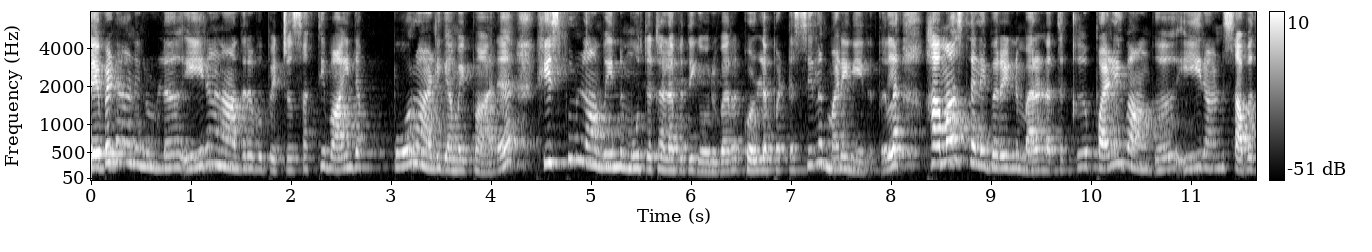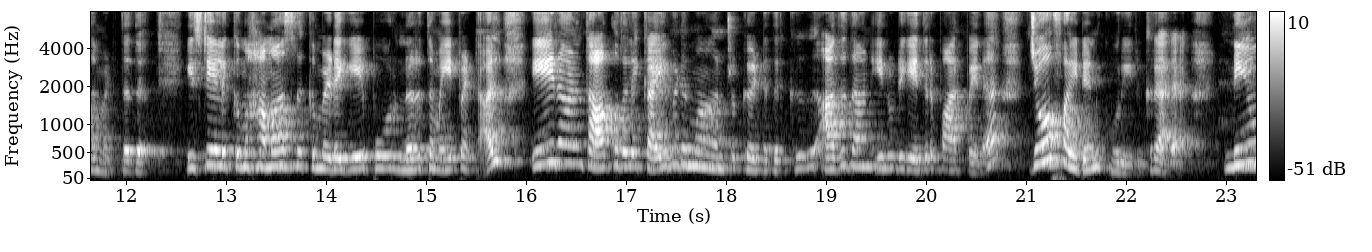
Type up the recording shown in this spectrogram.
லெபனானில் உள்ள ஈரான் ஆதரவு பெற்ற சக்தி வாய்ந்த போராளி அமைப்பான ஹிஸ்புல்லாவின் மூத்த தளபதி ஒருவர் கொல்லப்பட்ட சில மணி நேரத்தில் ஹமாஸ் தலைவரின் மரணத்துக்கு பழிவாங்க ஈரான் சபதம் எடுத்தது. இஸ்ரேலுக்கும் ஹமாஸுக்கும் இடையே போர் நிறுத்தம் ஏற்பட்டால் ஈரான் தாக்குதலை கைவிடுமா என்று கேட்டதற்கு அதுதான் என்னுடைய எதிர்பார்ப்பு என ஜோ பைடன் கூறியிருக்கிறார். நியூ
